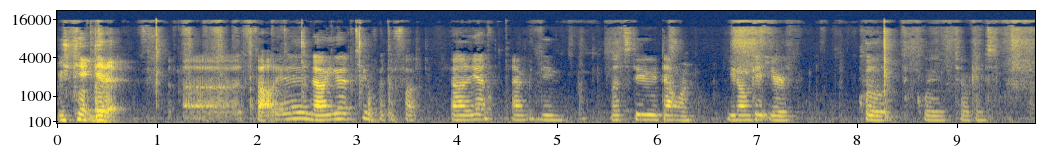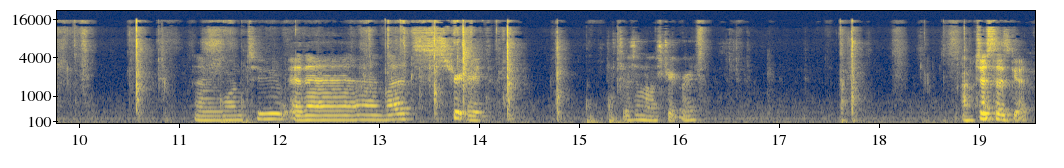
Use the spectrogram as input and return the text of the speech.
You can't get it. Uh, Thalia? No, you have two. What the fuck? Uh, yeah. I, the, let's do that one. You don't get your clue clue tokens. Then one, two, and then let's Street Wraith. There's another Street Wraith. I'm just as good.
